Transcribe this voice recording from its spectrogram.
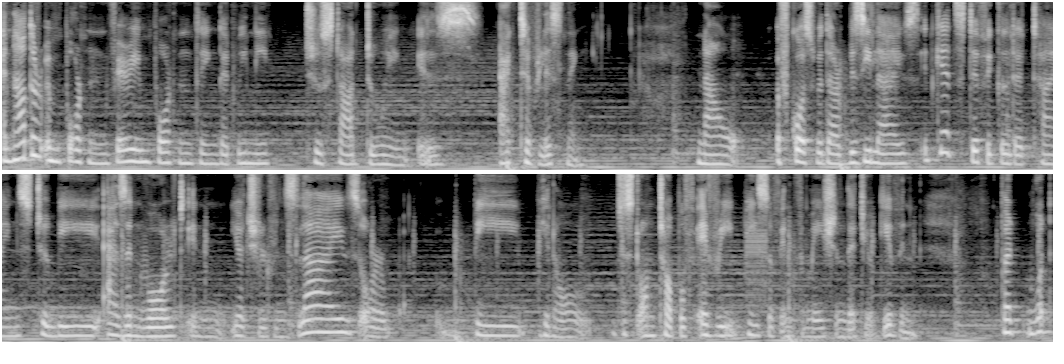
Another important, very important thing that we need to start doing is active listening. Now, of course, with our busy lives, it gets difficult at times to be as involved in your children's lives or be, you know, just on top of every piece of information that you're given. But what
